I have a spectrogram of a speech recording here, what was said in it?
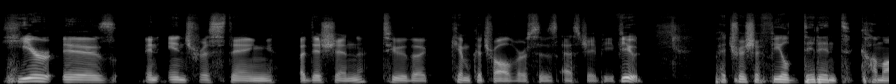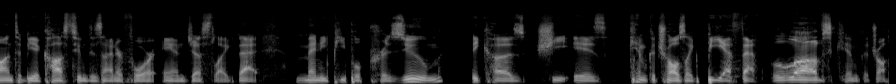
Here is an interesting addition to the Kim Cattrall versus SJP feud. Patricia Field didn't come on to be a costume designer for and just like that. Many people presume because she is Kim Cattrall's like BFF, loves Kim Cattrall.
